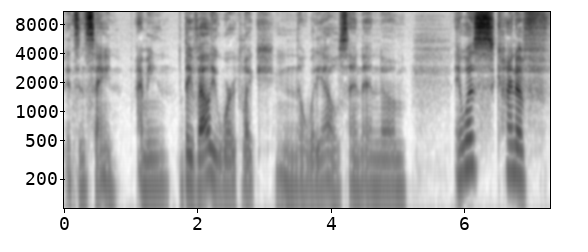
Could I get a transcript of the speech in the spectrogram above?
It's insane. I mean, they value work like mm. nobody else. And, and um, it was kind of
